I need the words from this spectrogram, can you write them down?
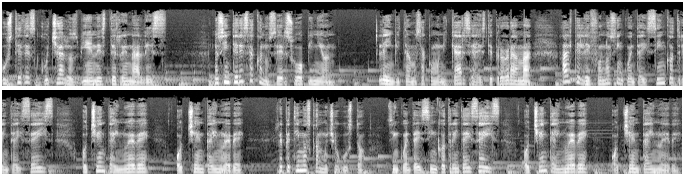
Usted escucha los bienes terrenales. Nos interesa conocer su opinión. Le invitamos a comunicarse a este programa al teléfono 5536 89 89. Repetimos con mucho gusto, 5536 89 89.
